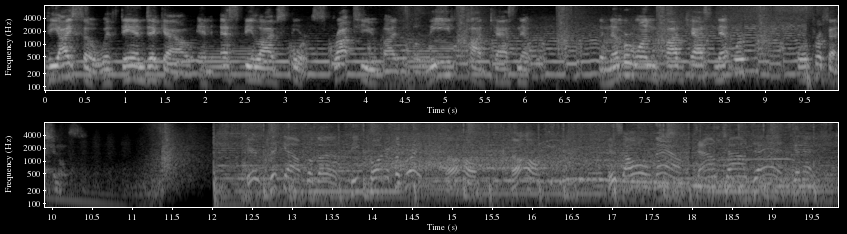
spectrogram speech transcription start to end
The ISO with Dan Dickau and SB Live Sports, brought to you by the Bleav Podcast Network, the number one podcast network for professionals. Here's Dickau from the deep corner for three. Uh-oh. Uh-oh. It's on now. Downtown Dan connects.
